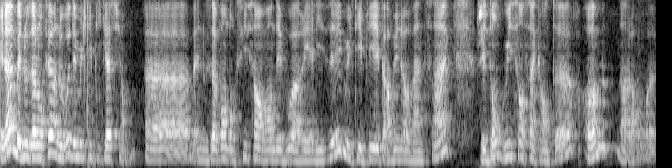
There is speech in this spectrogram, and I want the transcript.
Et là, ben, nous allons faire à nouveau des multiplications. Euh, ben, nous avons donc 600 rendez-vous à réaliser, multiplié par 1h25. J'ai donc 850 heures hommes. Alors, euh,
